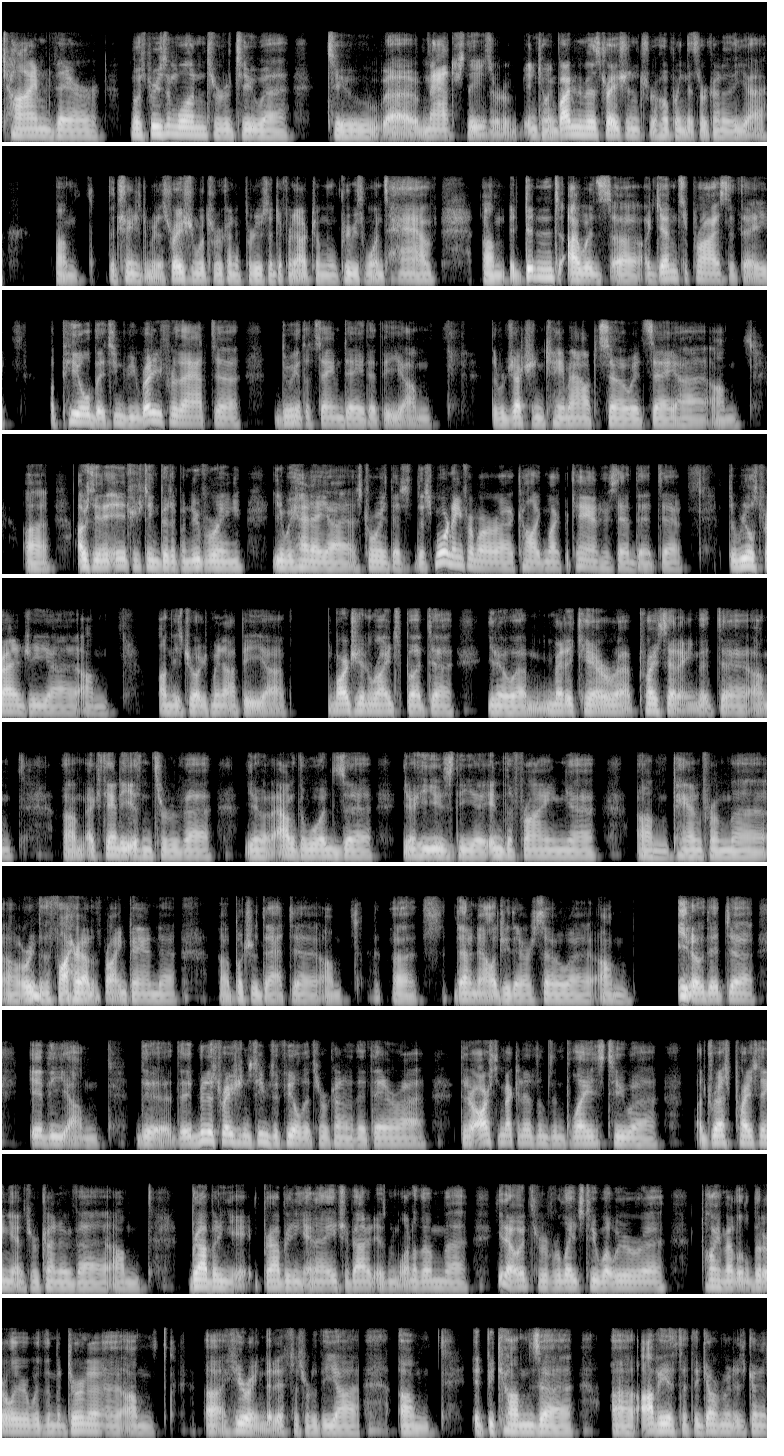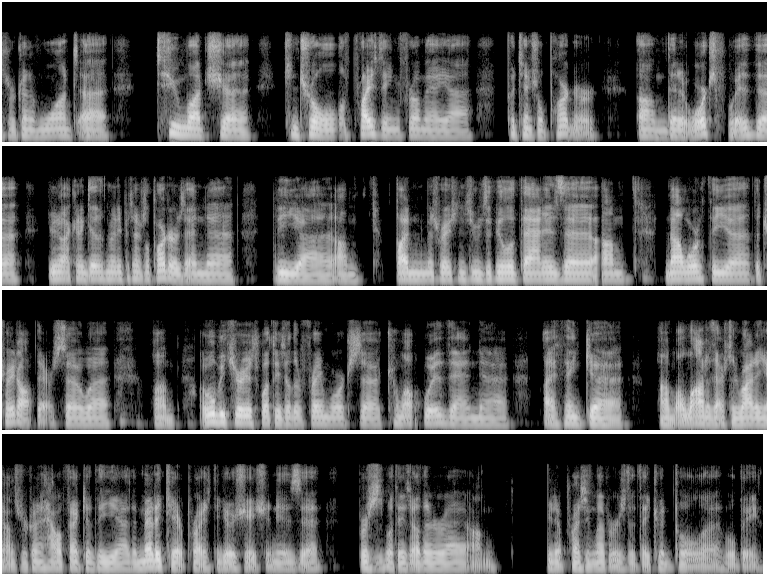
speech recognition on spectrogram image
timed their most recent one sort of to uh, to uh, match the sort of incoming Biden administration, sort of hoping that sort of kind of the uh, um, the changed administration would sort of kind of produce a different outcome than previous ones have. Um, it didn't. I was uh, again surprised that they appealed. They seemed to be ready for that, doing it the same day that the um, the rejection came out. So it's a uh, um, uh, obviously an interesting bit of maneuvering. You know, we had a uh, story this this morning from our uh, colleague Mike McCaughan, who said that uh, the real strategy uh, um, on these drugs may not be march-in rights, but you know, Medicare price setting. That um, um, Xtandi isn't sort of you know out of the woods. you know, he used the into the frying um, pan from or into the fire out of the frying pan uh, butchered that uh, um, uh, that analogy there. So uh, um, you know that uh, the um, the the administration seems to feel that sort of kind of that there uh, there are some mechanisms in place to address pricing and sort of kind of um, browbeating browbeating NIH about it isn't one of them. you know, it sort of relates to what we were talking about a little bit earlier with the Moderna um, hearing that if sort of the um, it becomes uh, obvious that the government is going to sort of kind of want uh, too much uh, control of pricing from a uh, potential partner um, that it works with, uh, you're not going to get as many potential partners. And uh, the uh, um, Biden administration seems to feel that that is uh, um, not worth the the trade-off there. So um, I will be curious what these other frameworks come up with, and I think um, a lot is actually riding on sort of how effective the the Medicare price negotiation is versus what these other um, you know pricing levers that they could pull will be.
